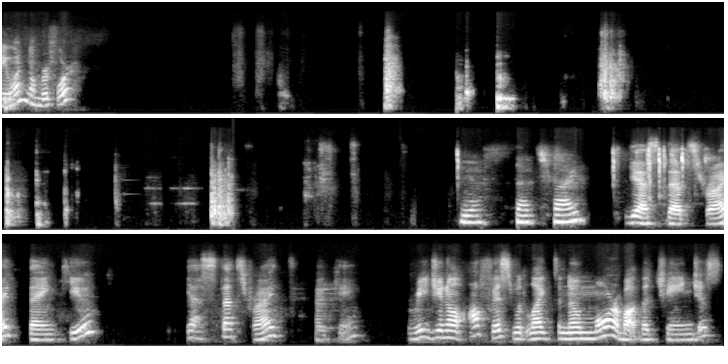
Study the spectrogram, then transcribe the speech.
Anyone, number four? Yes, that's right. Yes, that's right. Thank you. Yes, that's right. Okay. Regional office would like to know more about the changes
